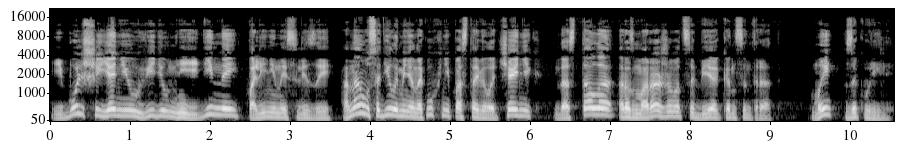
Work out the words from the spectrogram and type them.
и больше я не увидел ни единой Полининой слезы. Она усадила меня на кухне, поставила чайник, достала размораживаться биоконцентрат. Мы закурили.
